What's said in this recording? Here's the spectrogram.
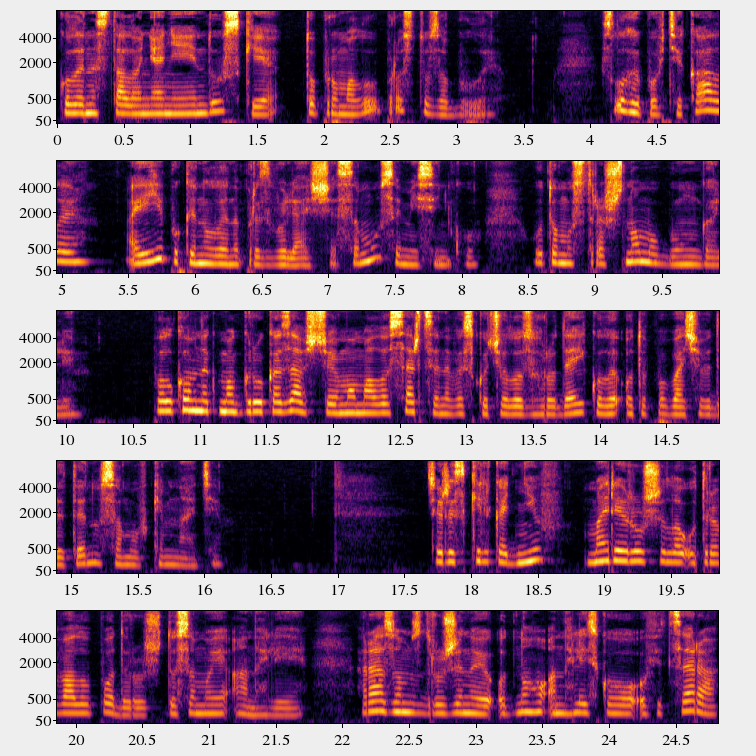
Коли не стало няні індуски, то про малу просто забули. Слуги повтікали, а її покинули на призволяще, саму самісіньку, у тому страшному бунгалі. Полковник Макгру казав, що йому мало серце не вискочило з грудей, коли ото побачив дитину саму в кімнаті. Через кілька днів Мері рушила у тривалу подорож до самої Англії разом з дружиною одного англійського офіцера,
